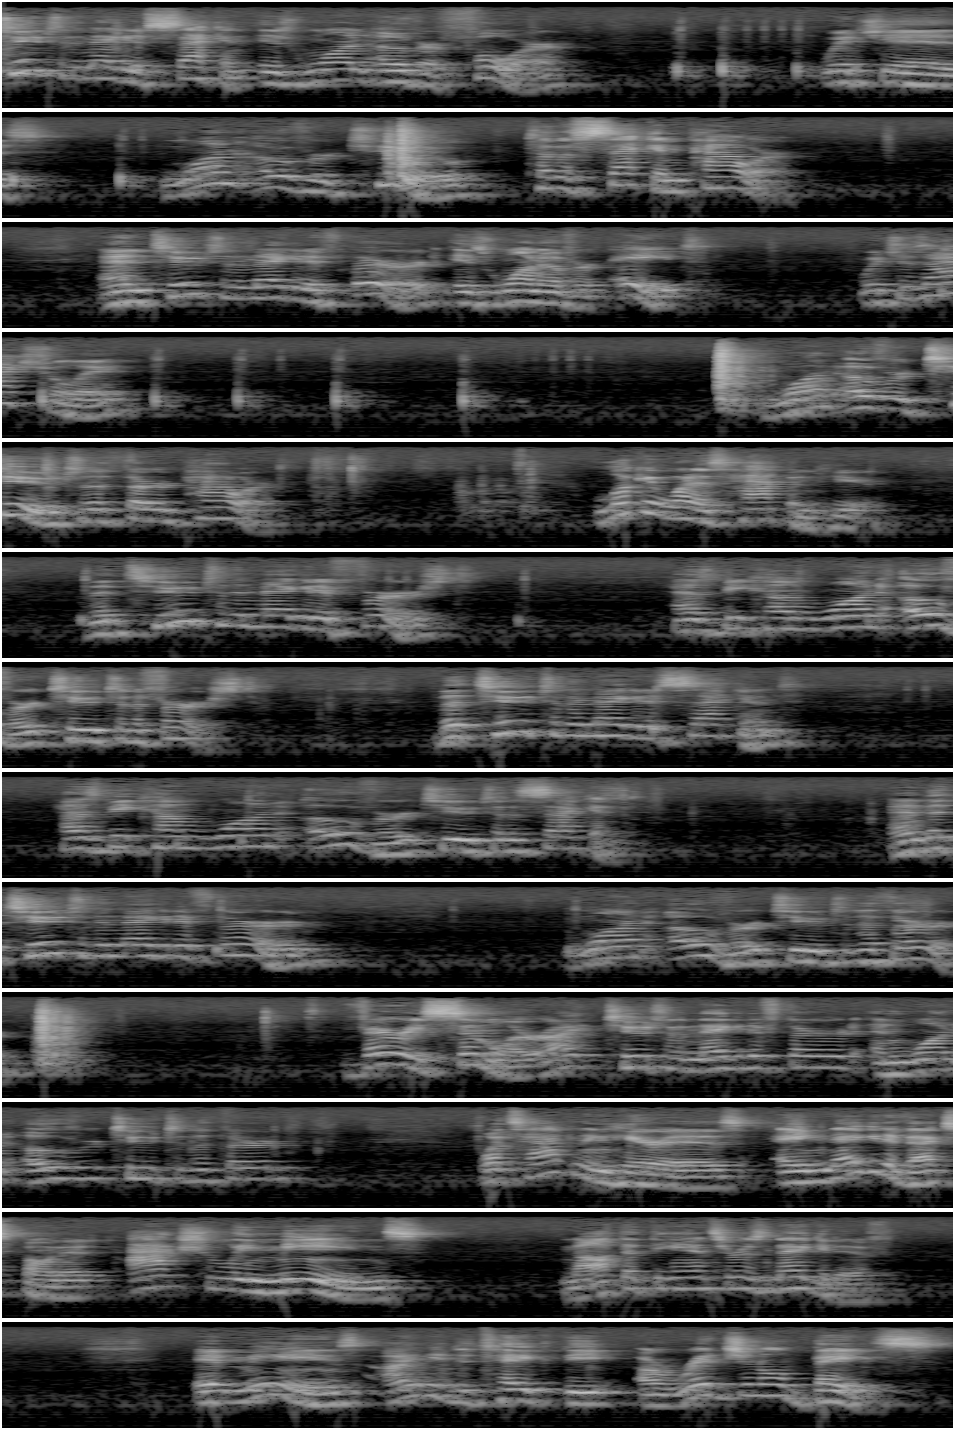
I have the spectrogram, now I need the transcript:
2 to the negative second is 1 over 4, which is 1 over 2 to the second power. And 2 to the negative third is 1 over 8, which is actually 1 over 2 to the third power. Look at what has happened here. The 2 to the negative first has become 1 over 2 to the first. The 2 to the negative second has become 1 over 2 to the second. And the 2 to the negative third, 1 over 2 to the third. Very similar, right? 2 to the negative third and 1 over 2 to the third. What's happening here is a negative exponent actually means not that the answer is negative. It means I need to take the original base,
